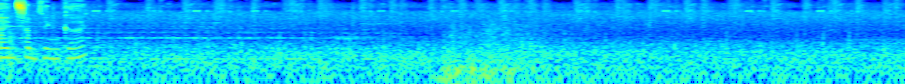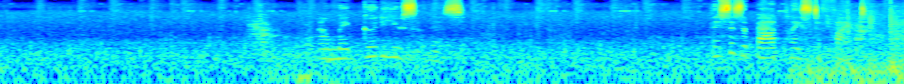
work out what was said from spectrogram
Find something good? I'll make good use of this. This is a bad place to fight.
